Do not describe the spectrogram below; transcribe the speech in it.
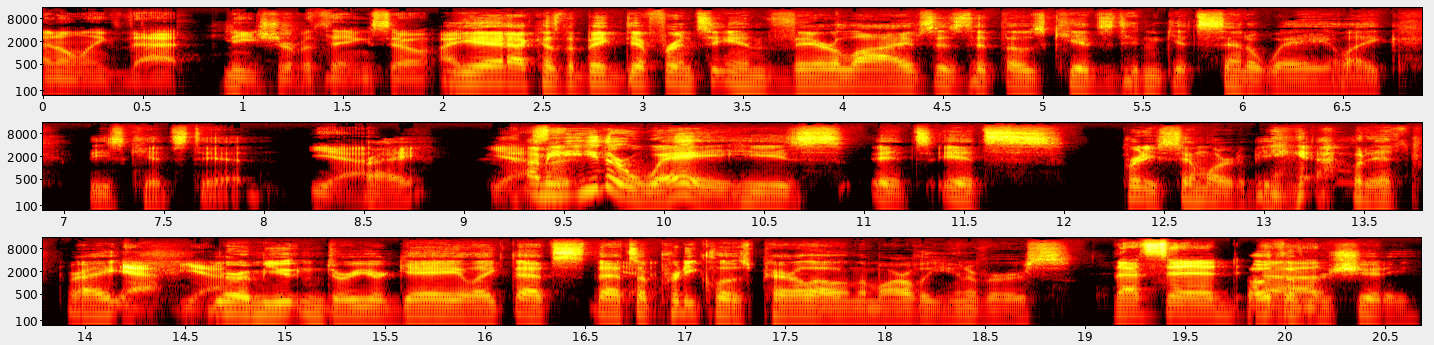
I don't like that nature of a thing. So I, yeah, because the big difference in their lives is that those kids didn't get sent away like these kids did, yeah, right? yeah. I so- mean, either way, he's it's it's pretty similar to being outed, right? yeah, yeah. You're a mutant or you're gay. Like that's that's a pretty close parallel in the Marvel universe. that said, Both of uh, them are shitty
